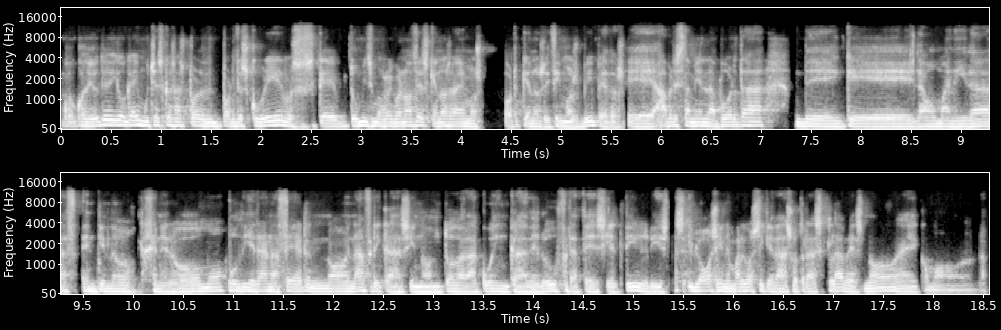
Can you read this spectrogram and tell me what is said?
Cuando yo te digo que hay muchas cosas por, por descubrir, pues que tú mismo reconoces que no sabemos por qué nos hicimos bípedos. Eh, abres también la puerta de que la humanidad, entiendo el género Homo, pudiera nacer no en África, sino en toda la cuenca del Éufrates y el Tigris. Y luego, sin embargo, sí que das otras claves, ¿no? Eh, como la,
